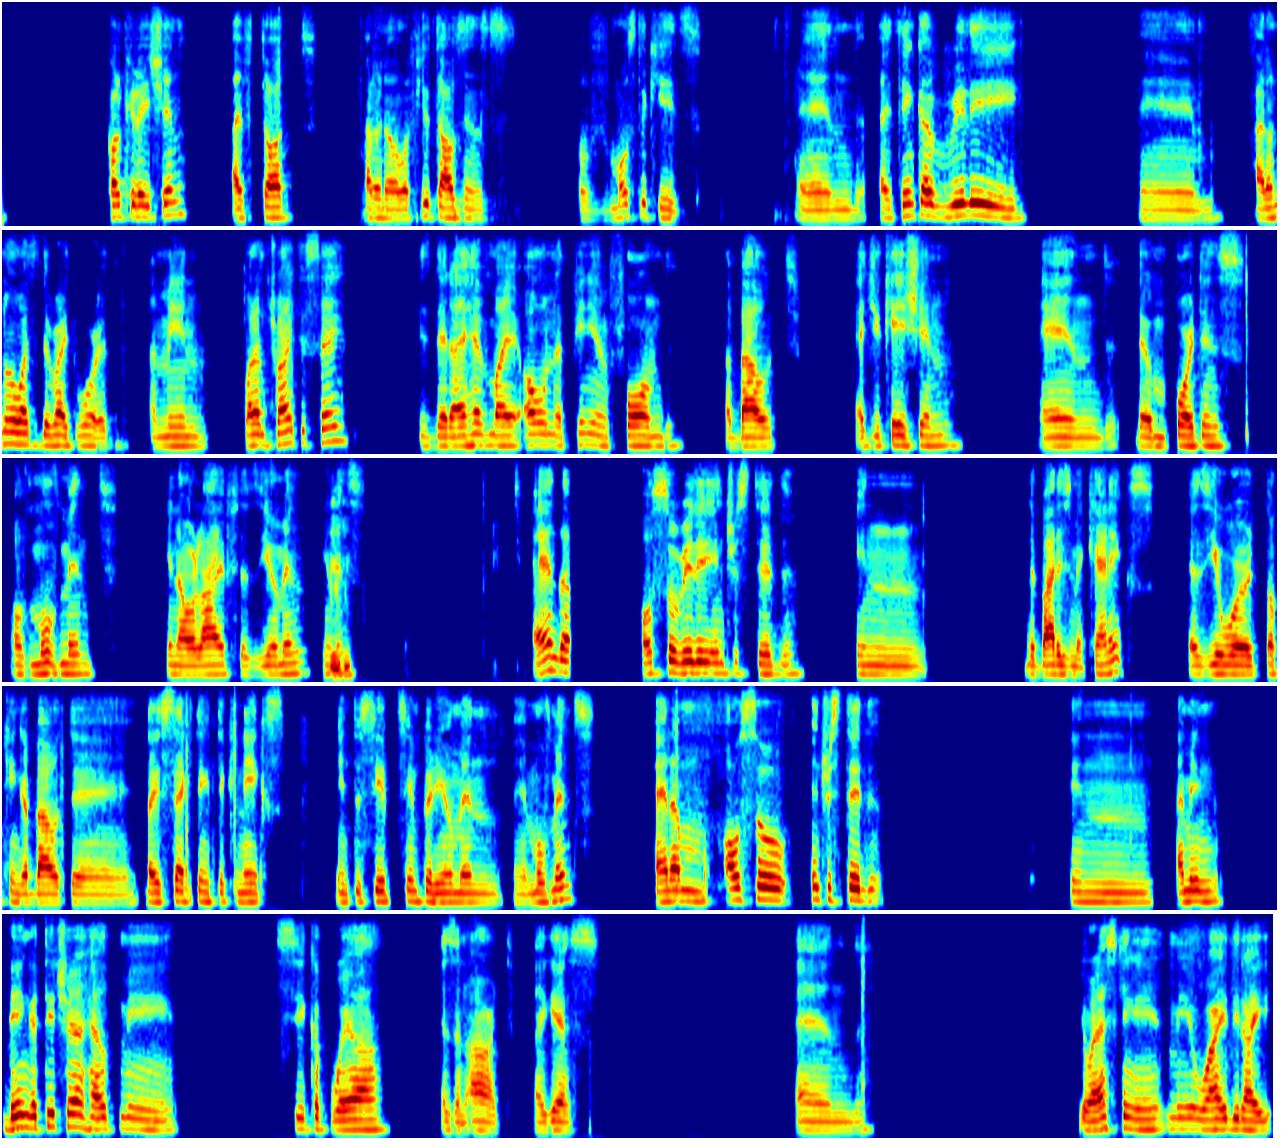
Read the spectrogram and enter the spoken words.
calculation, I've taught, I don't know, a few thousands of mostly kids. And I think I've really, um, I don't know what's the right word. I mean, what I'm trying to say is that I have my own opinion formed about education and the importance of movement in our lives as human humans. and I'm also really interested in the body's mechanics, as you were talking about uh, dissecting techniques into simple human uh, movements. And I'm also interested in, I mean, being a teacher helped me see capoeira as an art, I guess. And you were asking me why did I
